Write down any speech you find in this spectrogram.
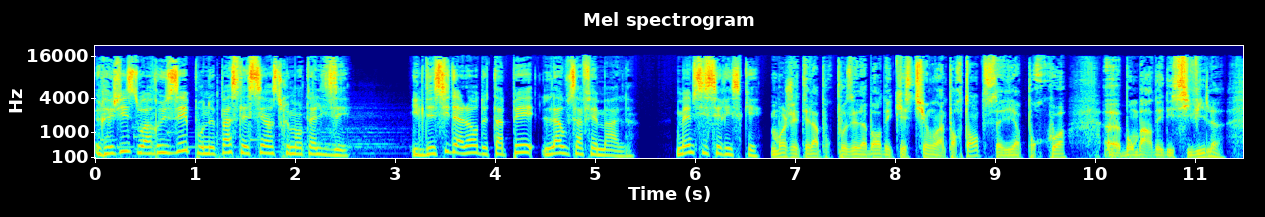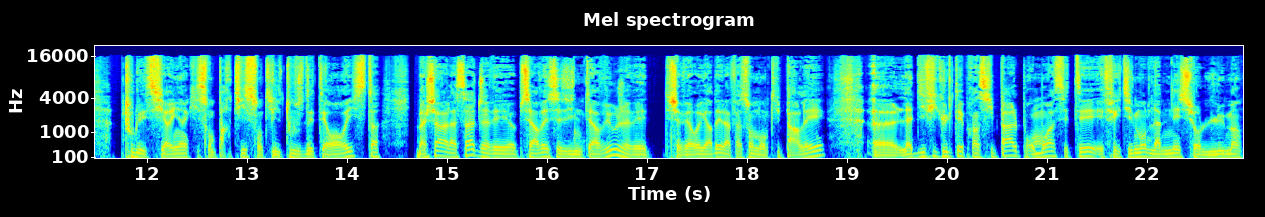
Régis doit ruser pour ne pas se laisser instrumentaliser. Il décide alors de taper là où ça fait mal même si c'est risqué. Moi, j'étais là pour poser d'abord des questions importantes, c'est-à-dire pourquoi euh, bombarder des civils? Tous les Syriens qui sont partis sont-ils tous des terroristes? Bachar al-Assad, j'avais observé ses interviews, j'avais regardé la façon dont il parlait. Euh, la difficulté principale pour moi, c'était effectivement de l'amener sur l'humain.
